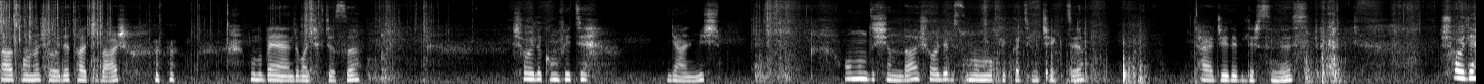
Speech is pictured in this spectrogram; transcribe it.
Daha sonra şöyle taclar. Bunu beğendim açıkçası. Şöyle konfeti gelmiş. Onun dışında şöyle bir sunumluk dikkatimi çekti. Tercih edebilirsiniz. Şöyle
